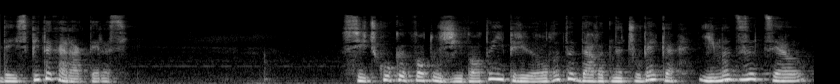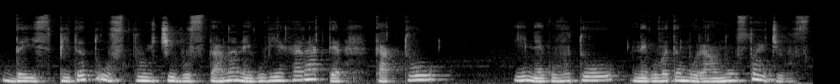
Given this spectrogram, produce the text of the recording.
да изпита характера си. Всичко, каквото живота и природата дават на човека, имат за цел да изпитат устойчивостта на неговия характер, както и неговото, неговата морална устойчивост.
